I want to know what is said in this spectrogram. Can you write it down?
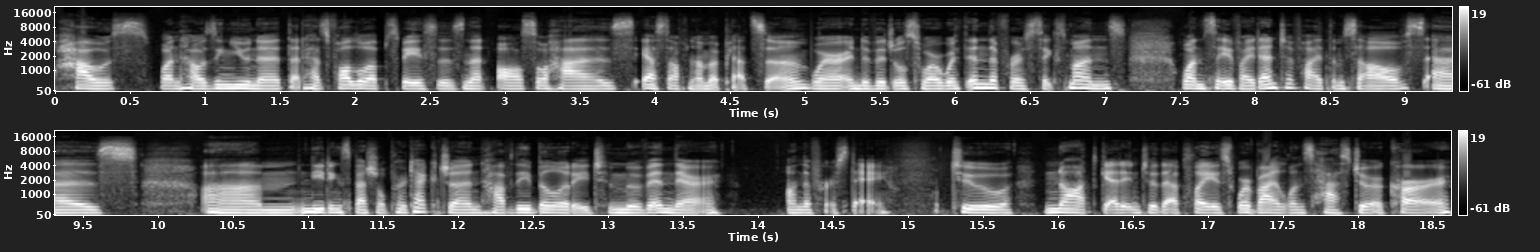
house, one housing unit that has follow-up spaces and that also has Erstaufnahmeplätze, where individuals who are within the first six months, once they've identified themselves as um, needing special protection, have the ability to move in there on the first day to not get into that place where violence has to occur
